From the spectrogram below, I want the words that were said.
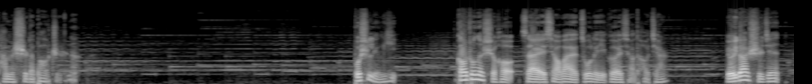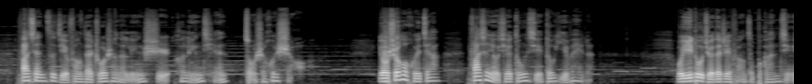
他们市的报纸呢。不是灵异，高中的时候在校外租了一个小套间，有一段时间，发现自己放在桌上的零食和零钱总是会少，有时候回家发现有些东西都移位了。我一度觉得这房子不干净，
